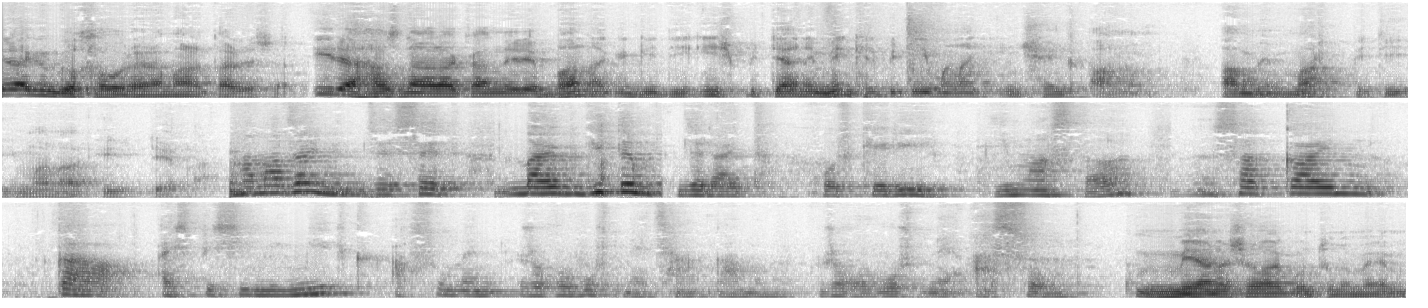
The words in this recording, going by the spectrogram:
գերագույն գլխավոր հրամանատարը Իր հանձնարարականները բանակը գիտի, ինչ պիտի անի, մենք էլ պիտի իմանանք ինչ ենք անում ամեն մարդ պիտի իմանա իր տեղը։ Համաձայն եմ ձեզ հետ, նաև գիտեմ ձեր այդ խոսքերի իմաստը, սակայն կա այսպիսի մի միտք, ասում են ժողովուրդն է ցանկանում, ժողովուրդն է ասում։ Միանշանակ ընդունում եմ,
